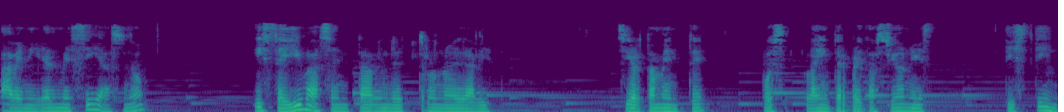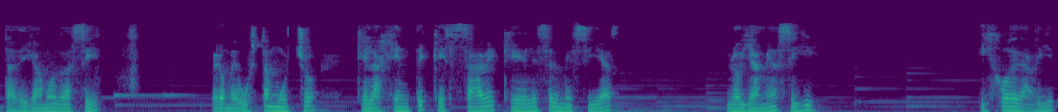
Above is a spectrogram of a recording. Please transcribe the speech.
a venir el Mesías, ¿no? Y se iba a sentar en el trono de David. Ciertamente, pues la interpretación es distinta, digámoslo así, pero me gusta mucho que la gente que sabe que Él es el Mesías lo llame así, hijo de David,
